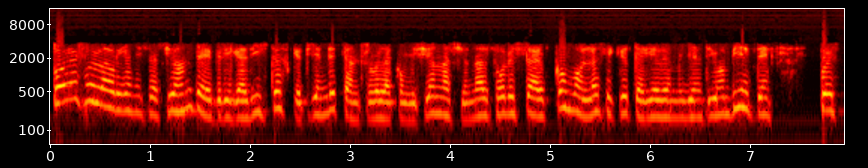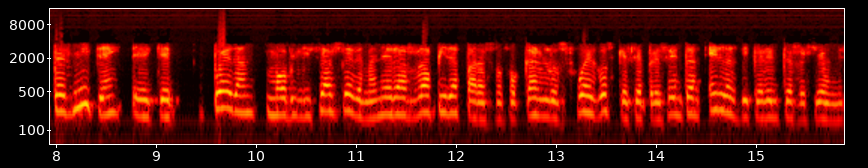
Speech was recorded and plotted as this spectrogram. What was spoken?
Por eso la organización de brigadistas que tiene tanto la Comisión Nacional Forestal como la Secretaría de Medio Ambiente, pues permite eh, que puedan movilizarse de manera rápida para sofocar los fuegos que se presentan en las diferentes regiones.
